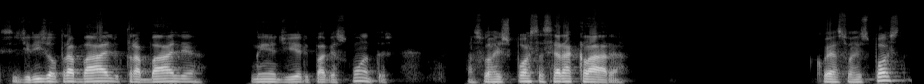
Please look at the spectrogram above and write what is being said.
Se dirige ao trabalho, trabalha, ganha dinheiro e paga as contas? A sua resposta será clara. Qual é a sua resposta?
